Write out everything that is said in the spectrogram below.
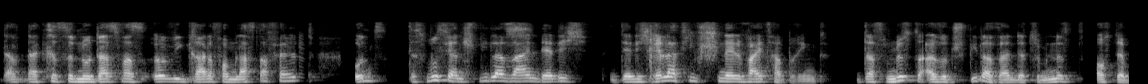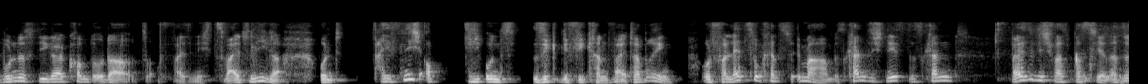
da, da kriegst du nur das, was irgendwie gerade vom Laster fällt. Und das muss ja ein Spieler sein, der dich, der dich relativ schnell weiterbringt. Das müsste also ein Spieler sein, der zumindest aus der Bundesliga kommt oder, weiß ich nicht, zweite Liga. Und weiß nicht, ob die uns signifikant weiterbringen. Und Verletzung kannst du immer haben. Es kann sich nächstes, es kann, weiß ich nicht, was passieren. Also,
